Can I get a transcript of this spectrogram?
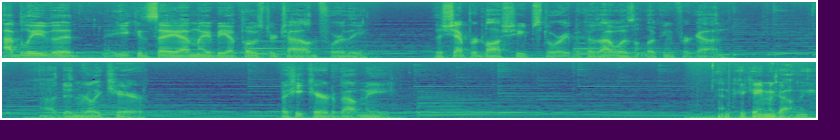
I believe that you could say I may be a poster child for the, the shepherd lost sheep story because I wasn't looking for God. I didn't really care. But He cared about me. And He came and got me.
